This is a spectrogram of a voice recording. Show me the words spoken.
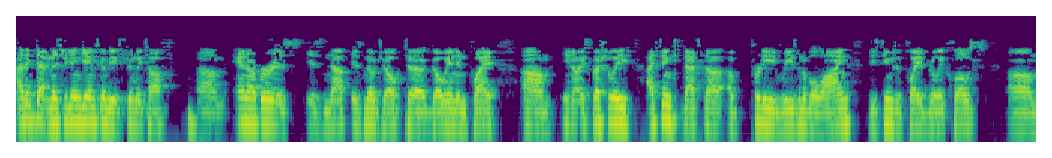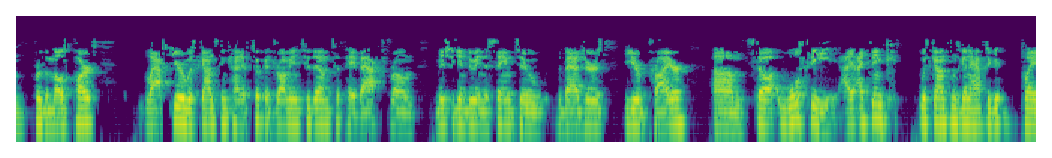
I think that Michigan game is going to be extremely tough. Um, Ann Arbor is is not is no joke to go in and play. Um, you know, especially I think that's a, a pretty reasonable line. These teams have played really close um, for the most part. Last year, Wisconsin kind of took a drumming to them to pay back from Michigan doing the same to the Badgers the year prior. Um, so we'll see. I, I think Wisconsin's going to have to get, play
